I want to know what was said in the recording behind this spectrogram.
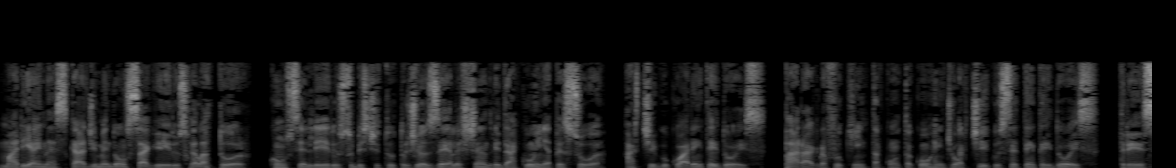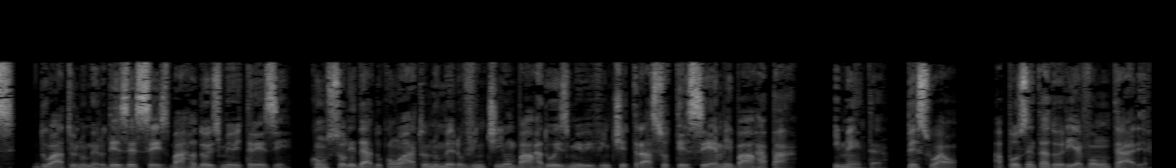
Maria Inês Cade Mendonça Gueiros Relator, Conselheiro Substituto José Alexandre da Cunha Pessoa, Artigo 42, parágrafo 5 conta corrente o artigo 72, 3, do ato número 16/2013, consolidado com o ato número 21/2020-TCM/PA. Ementa, pessoal. Aposentadoria voluntária.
